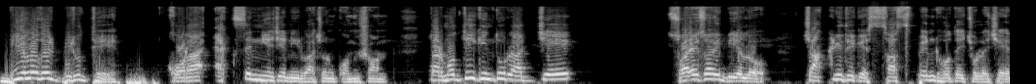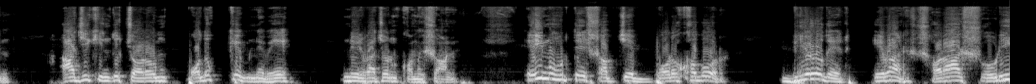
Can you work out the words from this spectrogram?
বিএলওদের বিরুদ্ধে কড়া অ্যাকশন নিয়েছে নির্বাচন কমিশন। তার মধ্যেই কিন্তু রাজ্যে শয়ে শয়ে বিএলও চাকরি থেকে সাসপেন্ড হতে চলেছেন। আজই কিন্তু চরম পদক্ষেপ নেবে নির্বাচন কমিশন। এই মুহূর্তে সবচেয়ে বড় খবর, বিএলওদের এবার সরাসরি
